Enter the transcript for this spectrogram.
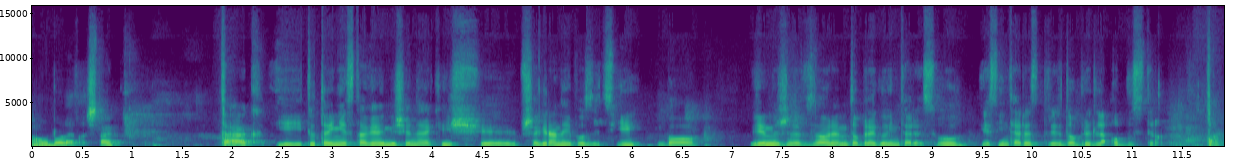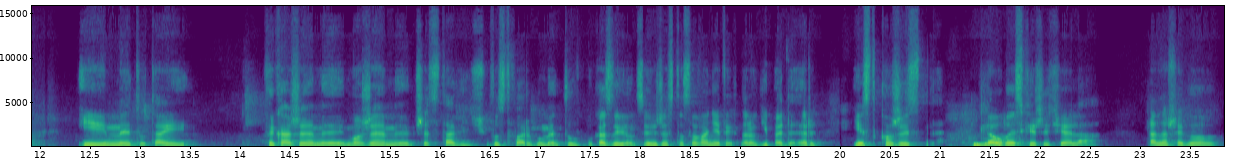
ubolewać. Tak? Tak, i tutaj nie stawiajmy się na jakiejś e, przegranej pozycji, bo wiemy, że wzorem dobrego interesu jest interes, który jest dobry dla obu stron. I my tutaj wykażemy, możemy przedstawić mnóstwo argumentów pokazujących, że stosowanie technologii PDR jest korzystne dla ubezpieczyciela, dla naszego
